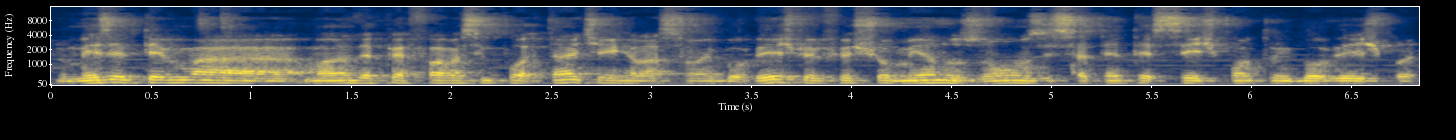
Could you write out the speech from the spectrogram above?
No mês ele teve uma, uma underperformance importante em relação ao Ibovespa, ele fechou menos 11,76 contra o Ibovespa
